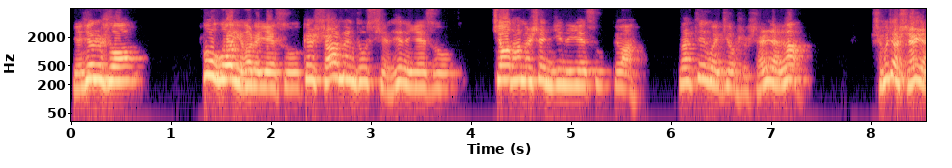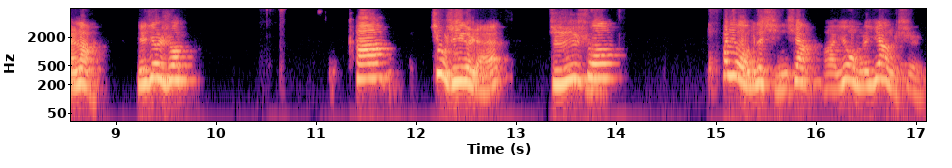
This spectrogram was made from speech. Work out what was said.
也就是说，复活以后的耶稣跟十二门徒显现的耶稣，教他们圣经的耶稣，对吧？那这位就是神人了。什么叫神人了？也就是说，他就是一个人，只是说他有我们的形象啊，有我们的样式，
